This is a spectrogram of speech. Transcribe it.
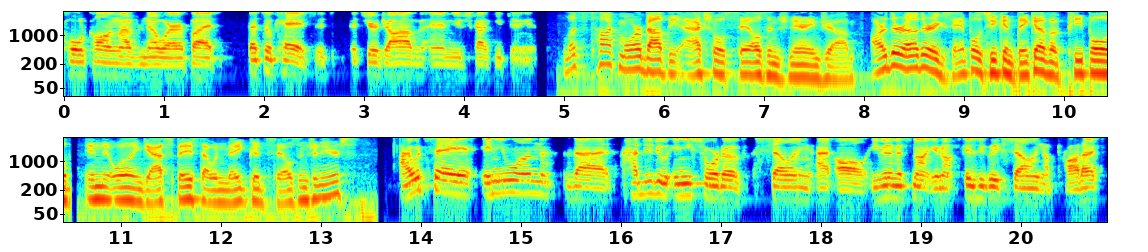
cold calling out of nowhere, but that's okay. It's it's it's your job, and you just got to keep doing it. Let's talk more about the actual sales engineering job. Are there other examples you can think of of people in the oil and gas space that would make good sales engineers? I would say anyone that had to do any sort of selling at all, even if it's not, you're not physically selling a product,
